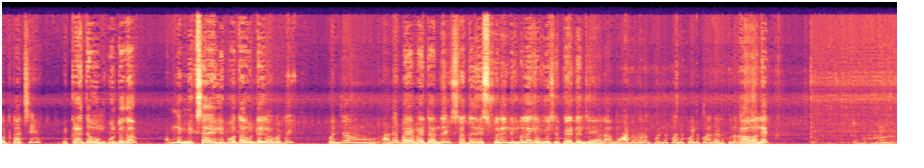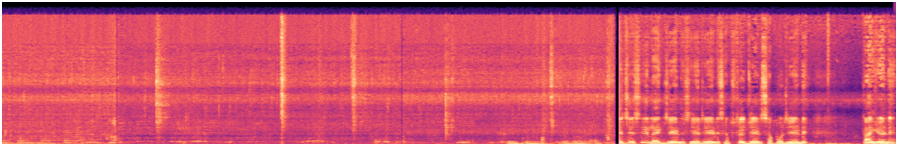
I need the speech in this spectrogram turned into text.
కొట్టుకొచ్చి ఎక్కడైతే వంపు ఉంటుందో అన్నీ మిక్స్ అయ్యి వెళ్ళిపోతూ ఉంటాయి కాబట్టి కొంచెం అదే భయం అవుతుంది శ్రద్ధ తీసుకొని నిమ్మలంగా పోసే ప్రయత్నం చేయాలి? వాటర్ కూడా కొన్ని కొన్ని కొన్ని కొన్ని తడుచుకుంటూ రావాలి. దయచేసి లైక్ చేయండి షేర్ చేయండి సబ్స్క్రైబ్ చేయండి సపోర్ట్ చేయండి. థ్యాంక్ యూ అండి.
